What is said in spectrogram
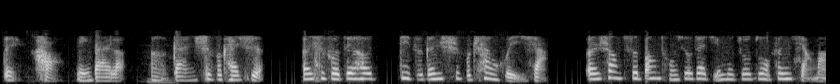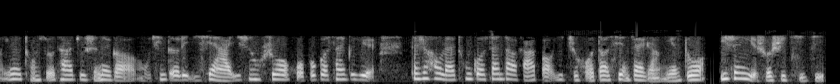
对，好，明白了。嗯，感恩师傅开示。嗯，师傅最后弟子跟师傅忏悔一下。嗯，上次帮同修在节目中做分享嘛，因为同修他就是那个母亲得了胰腺癌，医生说活不过三个月，但是后来通过三大法宝一直活到现在两年多，医生也说是奇迹。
